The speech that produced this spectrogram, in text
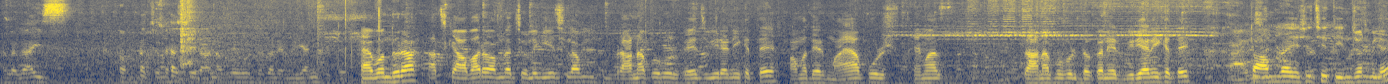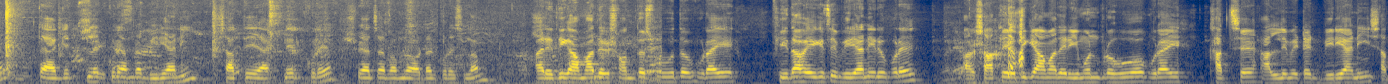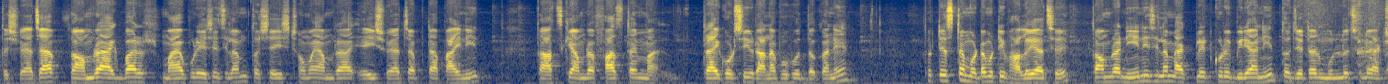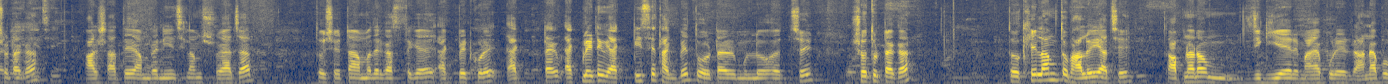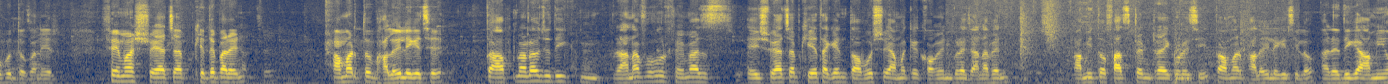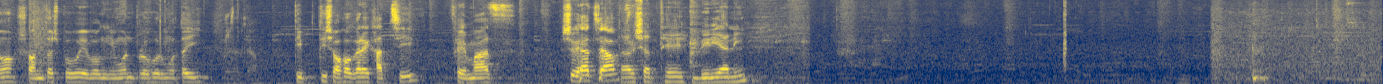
Hello guys হ্যাঁ বন্ধুরা, আজকে আবারও আমরা চলে গিয়েছিলাম রানাপুকুর ভেজ বিরিয়ানি খেতে, আমাদের মায়াপুর ফেমাস রানাপুকুর দোকানের বিরিয়ানি খেতে। তো আমরা এসেছি তিনজন মিলে, তো এক এক প্লেট করে আমরা বিরিয়ানি, সাথে এক প্লেট করে সোয়া চাপ আমরা অর্ডার করেছিলাম। আর এদিকে আমাদের সন্তোষ প্রভু তো পুরাই ফিদা হয়ে গেছে বিরিয়ানির উপরে, আর সাথে এদিকে আমাদের ইমন প্রভুও পুরাই খাচ্ছে আনলিমিটেড বিরিয়ানি সাথে সোয়া চাপ তো আমরা একবার মায়াপুরে এসেছিলাম তো সেই সময় আমরা এই সোয়া চাপটা পাইনি। তো আজকে আমরা ফার্স্ট টাইম ট্রাই করছি রানাপুকুর দোকানে। তো টেস্টটা মোটামুটি ভালোই আছে। তো আমরা নিয়ে নিয়েছিলাম এক প্লেট করে বিরিয়ানি তো যেটার মূল্য ছিল একশো টাকা। আর সাথে আমরা নিয়েছিলাম সোয়া চাপ তো সেটা আমাদের কাছ থেকে এক প্লেট করে একটা এক প্লেটে এক পিসে থাকবে তো ওটার মূল্য হচ্ছে সত্তর টাকা। তো খেলাম তো ভালোই আছে। তো আপনারাও গিয়ে মায়াপুরের রানা দোকানের ফেমাস সয়া চাপ খেতে পারেন। আমার তো ভালোই লেগেছে। তো আপনারাও যদি রানা ফেমাস এই সয়া চাপ খেয়ে থাকেন, তো অবশ্যই আমাকে কমেন্ট করে জানাবেন। আমি তো ফার্স্ট টাইম ট্রাই করেছি, তো আমার ভালোই লেগেছিল। আর এদিকে আমিও সন্তোষ প্রভু এবং ইমন প্রভুর মতোই তৃপ্তি সহকারে খাচ্ছি ফেমাস সয়া চাপ তার সাথে বিরিয়ানি।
